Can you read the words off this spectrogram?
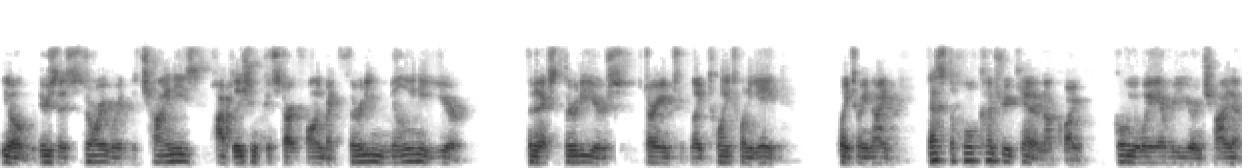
You know, there's a story where the Chinese population could start falling by 30 million a year for the next 30 years, starting like 2028, 2029. That's the whole country of Canada, not quite, going away every year in China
